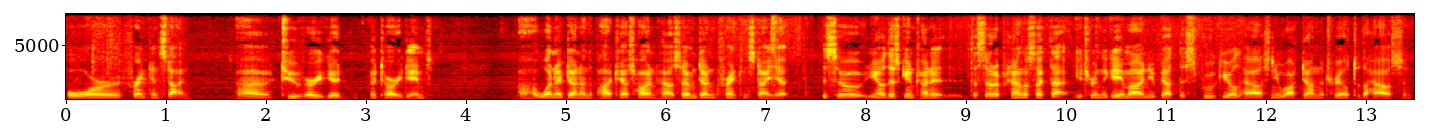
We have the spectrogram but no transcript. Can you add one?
or Frankenstein. Uh, two very good Atari games. Uh, one I've done on the podcast, Haunted House. I haven't done Frankenstein yet. So you know, this game kind of the setup kind of looks like that. You turn the game on, you've got the spooky old house, and you walk down the trail to the house, and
